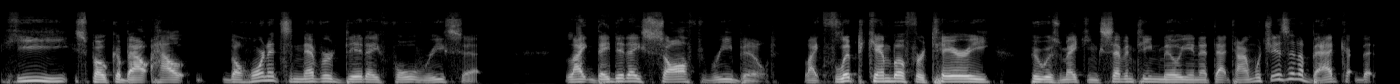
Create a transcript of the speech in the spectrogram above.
he spoke about how the Hornets never did a full reset like they did a soft rebuild, like flipped Kemba for Terry, who was making 17 million at that time, which isn't a bad that,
